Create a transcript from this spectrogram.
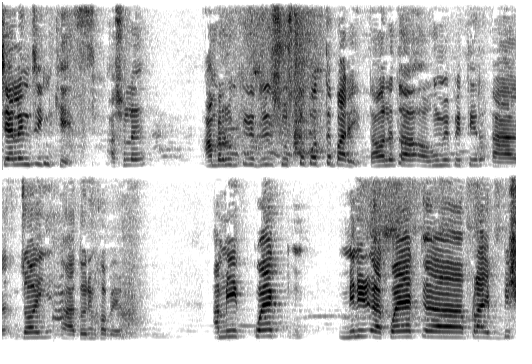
চ্যালেঞ্জিং কেস আসলে আমরা রুগীকে যদি সুস্থ করতে পারি তাহলে তো হোমিওপ্যাথির জয় দৈনিক হবে। আমি কয়েক মিনিট কয়েক প্রায় বিশ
